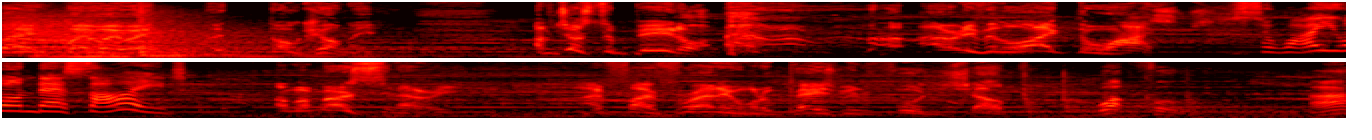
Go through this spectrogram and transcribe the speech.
Wait, wait, wait, wait. Uh, Don't kill me. I'm just a beetle. I don't even like the wasps. So why are you on their side? I'm a mercenary. I fight for anyone who pays me food and shelter. What food? Huh?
